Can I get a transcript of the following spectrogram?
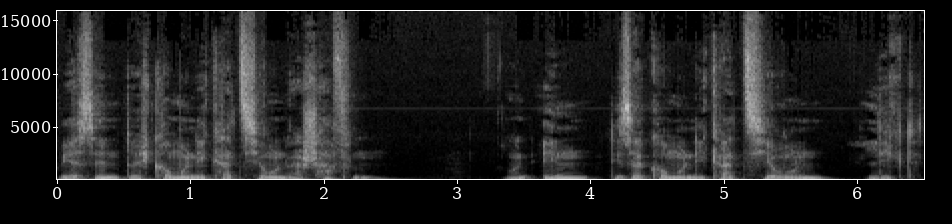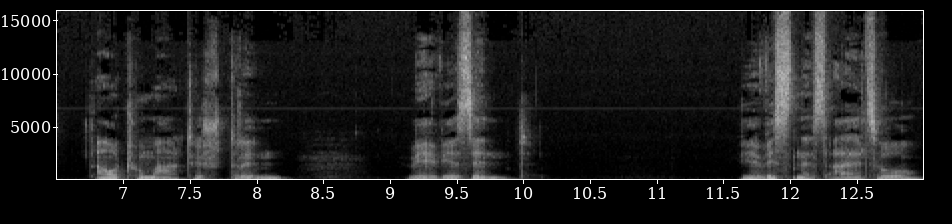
Wir sind durch Kommunikation erschaffen und in dieser Kommunikation liegt automatisch drin, wer wir sind. Wir wissen es also,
